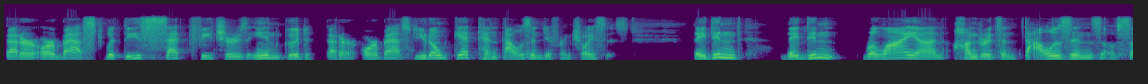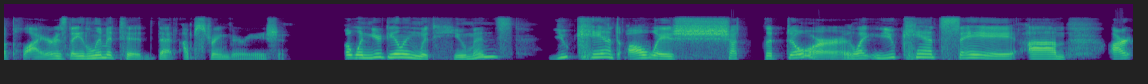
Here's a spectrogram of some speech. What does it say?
better, or best with these set features in good, better, or best. You don't get 10,000 different choices. They didn't, they didn't rely on hundreds and thousands of suppliers. They limited that upstream variation. But when you're dealing with humans, you can't always shut the door. Like you can't say um, our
